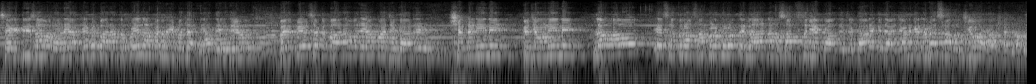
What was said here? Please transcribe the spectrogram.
ਸੈਕਟਰੀ ਸਾਹਿਬ ਹੋਰਾਂ ਨੇ ਆਖਿਆ ਕਿ 12 ਤੋਂ ਪਹਿਲਾਂ ਪਹਿਲਾਂ ਹੀ ਵਧਾਈਆਂ ਦੇ ਦਿਓ। ਬਈ ਬੇਸ਼ੱਕ 12 ਵਜੇ ਆਪਾਂ ਜਗਾਰੇ ਛੱਡਣੇ ਨੇ, ਗਜਾਉਣੇ ਨੇ। ਲਓ, ਇਹ ਸਤਰਾ ਸਰਪਣ ਕਰੋ ਤੇ ਨਾਲ ਨਾਲ ਸਤਿ ਸ੍ਰੀ ਅਕਾਲ ਦੇ ਜਗਾਰੇ ਗਜਾਏ ਜਾਣਗੇ। ਨਵੇਂ ਸਾਲ ਜਿਉ ਆਇਆ, ਆਖਿਆ ਜਾਓ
